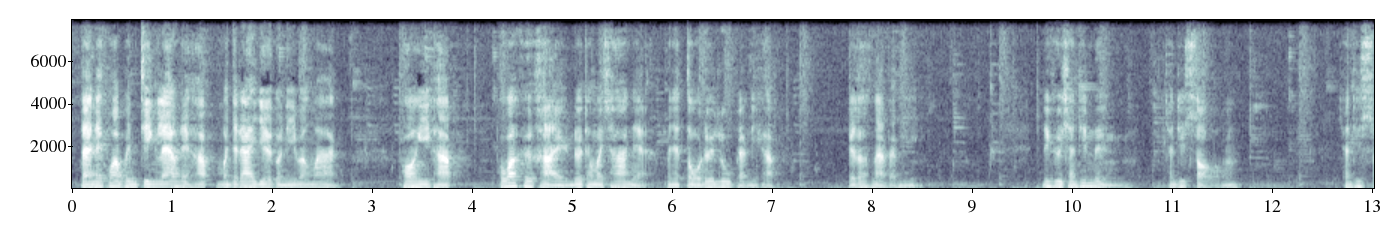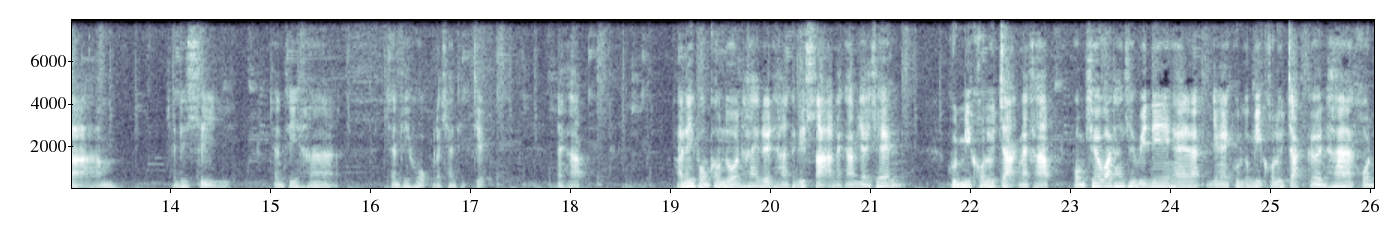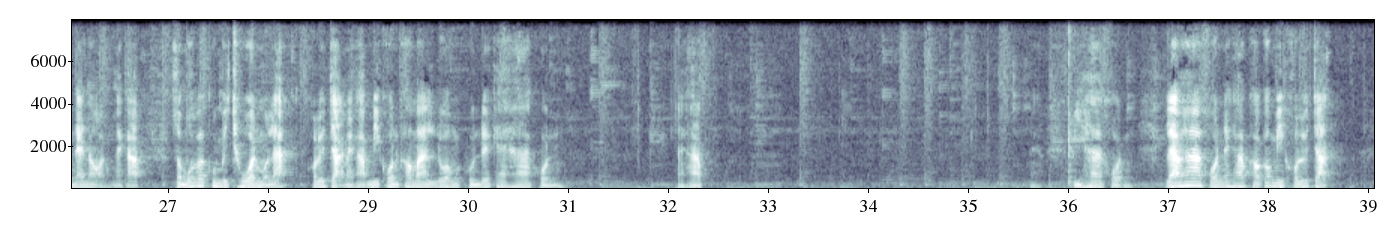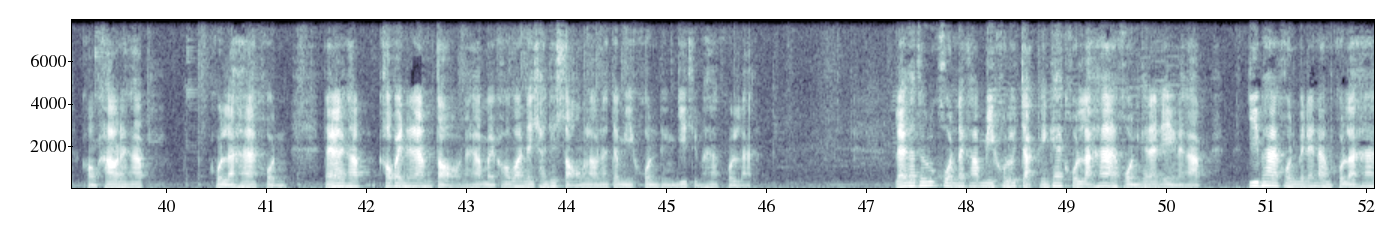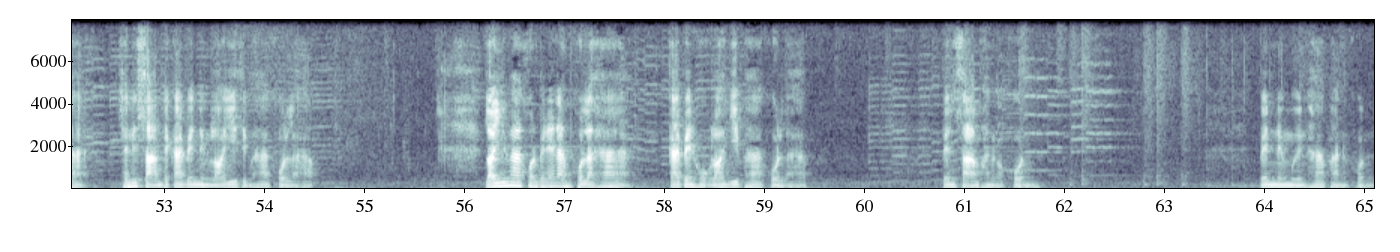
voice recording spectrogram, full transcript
แต่ในความเป็นจริงแล้วเนี่ยครับ มันจะได้เยอะกว่านี้มาก ๆ เพราะงี้ครับ เพราะว่าเครือข่ายโดยธรรมชาติเนี่ยมันจะโตด้วยรูปแบบนี้ครับ เป็นลักษณะแบบนี้ นี่คือชั้นที่ 1 ชั้นที่ 2 ชั้นที่ 3 ชั้นที่ 4 ชั้นที่ 5 ชั้นที่ 6 และชั้นที่ 7 นะครับ อันนี้ผมคำนวณให้โดยทางคณิตศาสตร์นะครับ อย่างเช่น คุณมีคนรู้จักนะครับ ผมเชื่อว่าทั้งชีวิตนี้ยังไงนะยังไงคุณก็มีคนรู้จักเกิน 5 คนแน่นอนนะครับ สมมุติว่าคุณไปชวนหมดละคนรู้จักนะครับ มีคนเข้ามาร่วมกับคุณด้วยแค่ 5 คนนะครับ มี 5 คน แล้ว 5 คนนะครับเขาก็มีคนรู้จักของเขานะครับ คนละ 5 คนดังนั้นครับเขาไปแนะนำต่อนะครับ หมายความว่าในชั้นที่2เรานั้นจะมีคนถึง 25 คนละและถ้าทุกคนนะครับมีคนรู้จักเพียงแค่คนละ 5 คนแค่นั้นเองนะครับ 25 คนไปแนะนำคนละ 5 ชั้นที่ 3 จะกลายเป็น 125 คนแล้วครับ125 คนไปแนะนำคนละ 5 กลายเป็น 625 คนแล้วครับ เป็น 3,000 กว่าคน เป็น 15,000 คน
